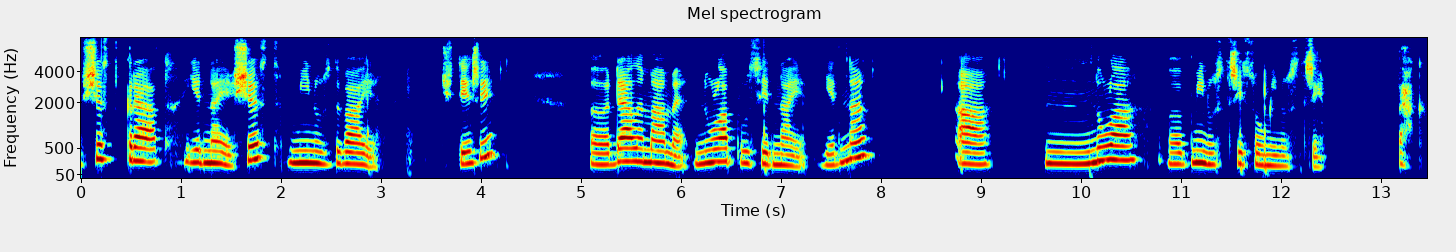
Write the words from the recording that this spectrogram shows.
6 krát 1 je 6, minus 2 je 4. Dále máme 0 plus 1 je 1 a 0 minus 3 jsou minus 3. Tak,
